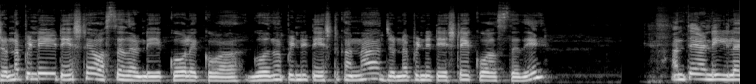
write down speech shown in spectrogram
జొన్నపిండి టేస్టే వస్తుందండి ఎక్కువలో ఎక్కువ. గోధుమ పిండి టేస్ట్ కన్నా జొన్నపిండి టేస్టే ఎక్కువ వస్తుంది. అంతే అండి ఇలా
